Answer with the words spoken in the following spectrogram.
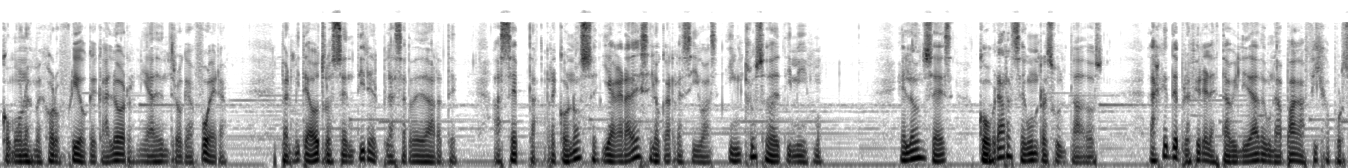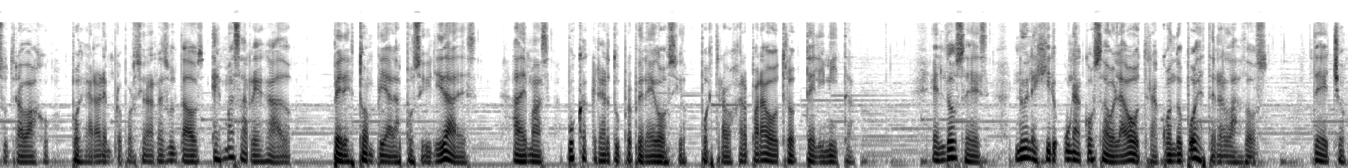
como no es mejor frío que calor, ni adentro que afuera. Permite a otros sentir el placer de darte. Acepta, reconoce y agradece lo que recibas, incluso de ti mismo. El 11 es cobrar según resultados. La gente prefiere la estabilidad de una paga fija por su trabajo, pues ganar en proporción a resultados es más arriesgado, pero esto amplía las posibilidades. Además, busca crear tu propio negocio, pues trabajar para otro te limita. El 12 es no elegir una cosa o la otra cuando puedes tener las dos. De hecho,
